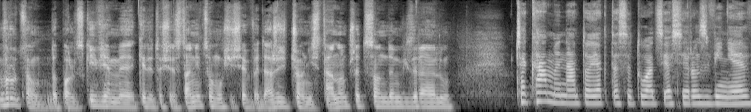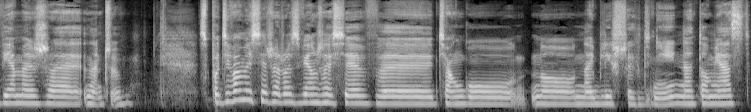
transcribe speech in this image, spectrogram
wrócą do Polski. Wiemy, kiedy to się stanie, co musi się wydarzyć, czy oni staną przed sądem w Izraelu. Czekamy na to, jak ta sytuacja się rozwinie. Wiemy, że, znaczy, spodziewamy się, że rozwiąże się w ciągu no, najbliższych dni, natomiast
